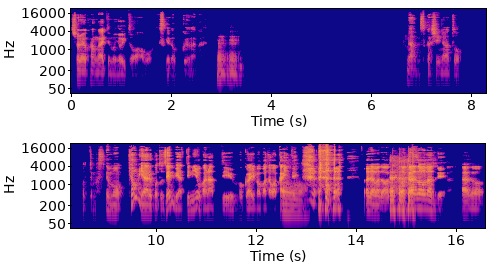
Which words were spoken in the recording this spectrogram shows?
将来を考えても良いとは思うんですけど、僕の中で。うんうん。まあ難しいなと思ってます。でも、興味あること全部やってみようかなっていう、僕は今まだ若いんで。まだまだ若 若造なんで、あの、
